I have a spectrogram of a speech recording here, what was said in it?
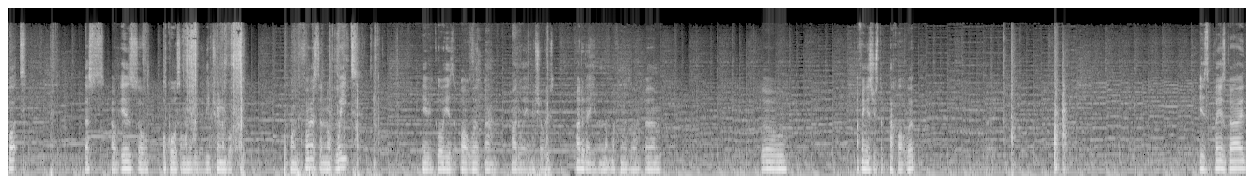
but that's how it is, so of course I'm going to do the Elite Trainer box one first and not wait. Here we go, here's the artwork and how do I even show this? How did I even knock my fingers off? Um, I think it's just a pack artwork. Here's the player's guide.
